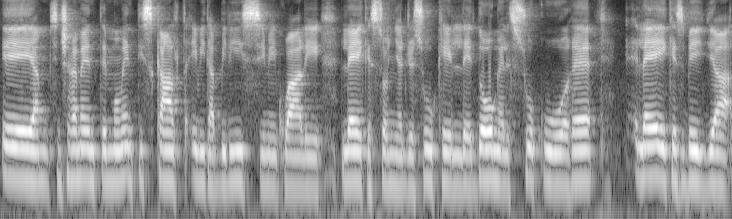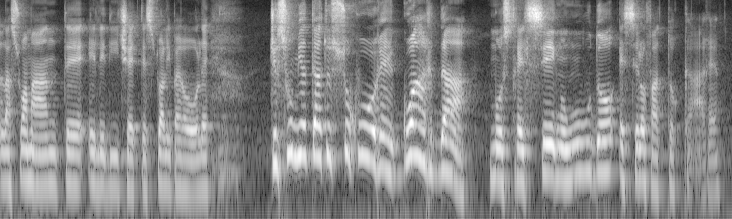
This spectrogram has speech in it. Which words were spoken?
e um, sinceramente momenti scalt evitabilissimi, quali lei che sogna Gesù che le dona il suo cuore lei che sveglia la sua amante e le dice testuali parole Gesù mi ha dato il suo cuore, guarda! Mostra il seno nudo e se lo fa toccare.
